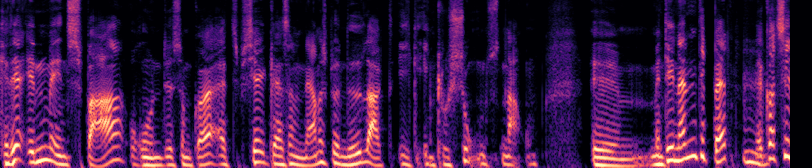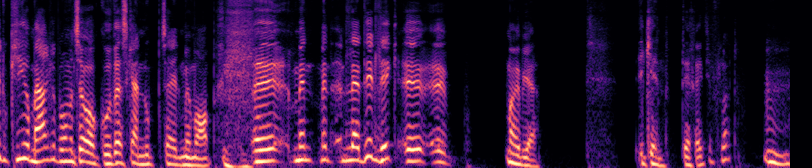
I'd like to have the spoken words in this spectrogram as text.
kan det ende med en sparerunde, som gør, at specialklasserne nærmest bliver nedlagt i inklusionsnavn? Øh, men det er en anden debat. Mm. Jeg kan godt se, at du kigger mærkeligt på mig og tænker, åh gud, hvad skal han nu tale med mig om? øh, men, men lad det ligge. Øh, øh, Marie Bjerg. Igen, det er rigtig flot. Mm.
